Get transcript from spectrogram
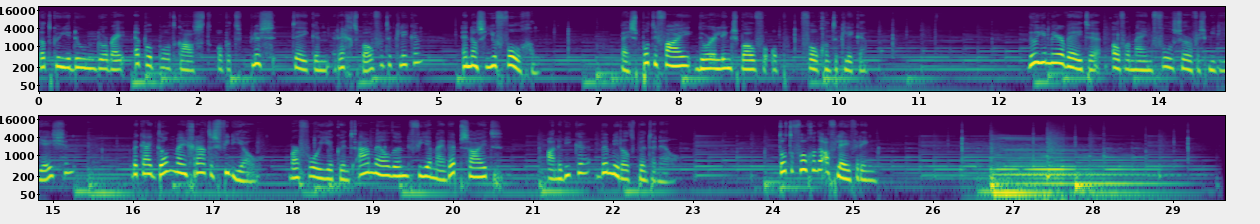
Dat kun je doen door bij Apple Podcast op het plusteken rechtsboven te klikken en dan zie je volgen. Bij Spotify door linksboven op volgen te klikken. Wil je meer weten over mijn full service mediation? Bekijk dan mijn gratis video, waarvoor je je kunt aanmelden via mijn website annewiekebemiddeld.nl. Tot de volgende aflevering.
